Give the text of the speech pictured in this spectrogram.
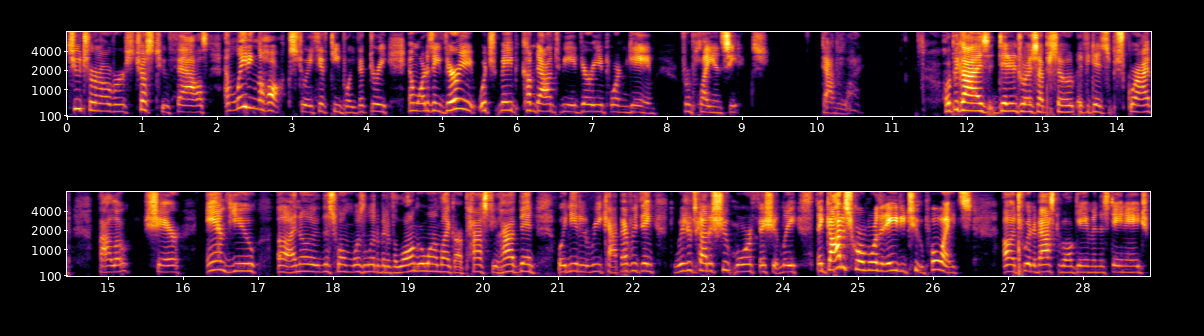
two turnovers, just two fouls, and leading the Hawks to a 15-point victory in what is a very which may come down to be a very important game for play-in seedings down the line. Hope you guys did enjoy this episode. If you did, subscribe, follow, share, and view. Uh, I know this one was a little bit of a longer one, like our past few have been. We needed to recap everything. The Wizards got to shoot more efficiently. They got to score more than 82 points uh, to win a basketball game in this day and age.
